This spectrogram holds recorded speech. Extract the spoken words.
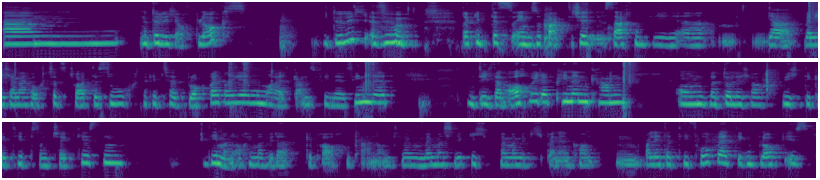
Ähm, natürlich auch Blogs. Natürlich, also da gibt es eben so praktische Sachen wie, äh, ja, wenn ich eine Hochzeitstorte suche, da gibt es halt Blogbeiträge, wo man halt ganz viele findet und die ich dann auch wieder pinnen kann. Und natürlich auch wichtige Tipps und Checklisten, die man auch immer wieder gebrauchen kann. Und wenn, wenn man es wirklich, wenn man wirklich bei einem qualitativ hochwertigen Blog ist,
